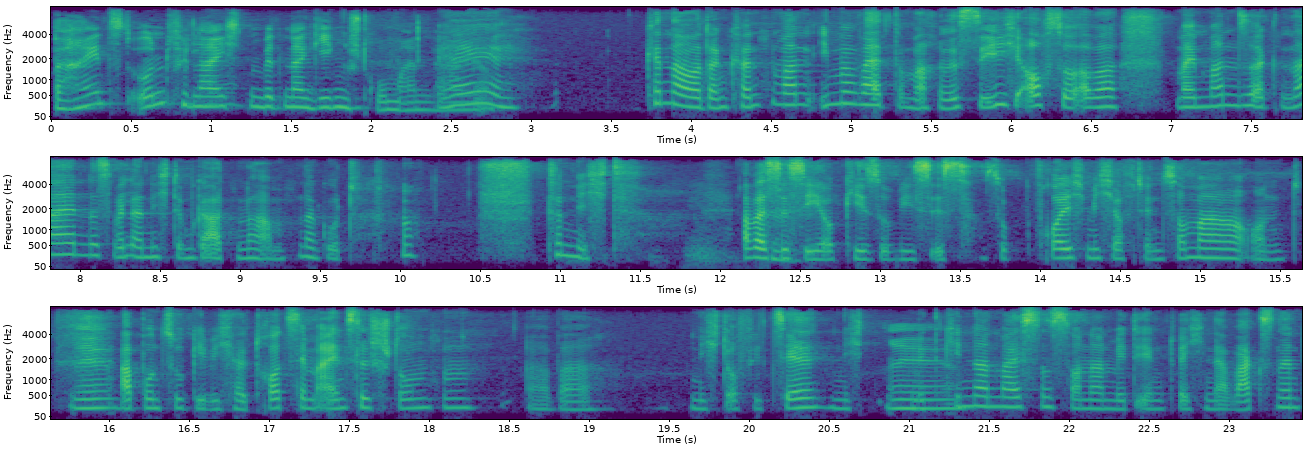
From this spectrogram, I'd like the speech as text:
beheizt und vielleicht mit einer Gegenstromanlage. Hey, genau, dann könnte man immer weitermachen. Das sehe ich auch so. Aber mein Mann sagt, nein, das will er nicht im Garten haben. Na gut, dann nicht. Aber es Hm. ist eh okay, so wie es ist. So freue ich mich auf den Sommer und Ja, ab und zu gebe ich halt trotzdem Einzelstunden. Aber nicht offiziell, nicht Ja, mit ja. Kindern meistens, sondern mit irgendwelchen Erwachsenen,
